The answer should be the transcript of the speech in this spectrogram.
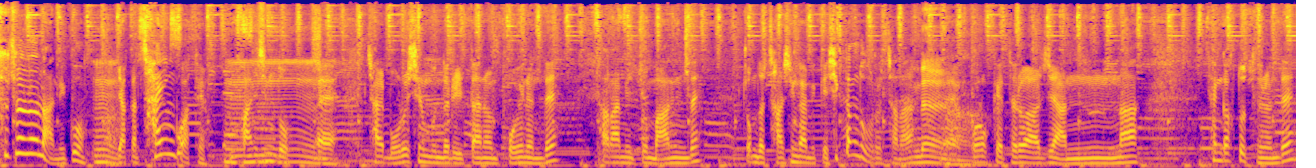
수준은 아니고 음. 약간 차이인 것 같아요. 음. 관심도. 네, 잘 모르시는 분들이 일단은 보이는데 사람이 좀 많은데 좀 더 자신감 있게 식당도 그렇잖아. 네. 그렇게 들어가지 않나 생각도 드는데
